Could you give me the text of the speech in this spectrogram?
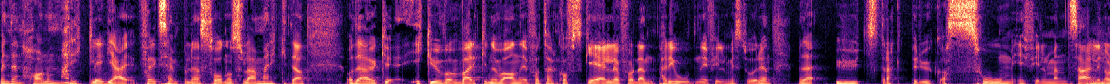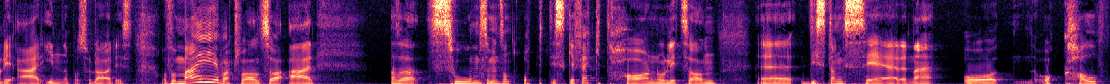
Men den har noe merkelig jeg, For eksempel når jeg så den, så la jeg merke til at Og det er jo ikke, ikke hverken uvanlig for Tarkovskij eller for den perioden i filmhistorien, men det er utstrakt bruk av zoom i filmen, særlig Mm. når de er inne på Solaris. Og for meg, i hvert fall, så er Altså, Zoom som en sånn optisk effekt har noe litt sånn eh, distanserende og, og kaldt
